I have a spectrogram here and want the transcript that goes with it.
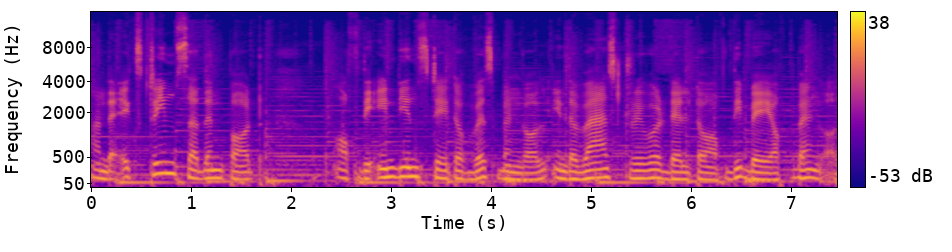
and the extreme southern part of the Indian state of West Bengal in the vast river delta of the Bay of Bengal.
